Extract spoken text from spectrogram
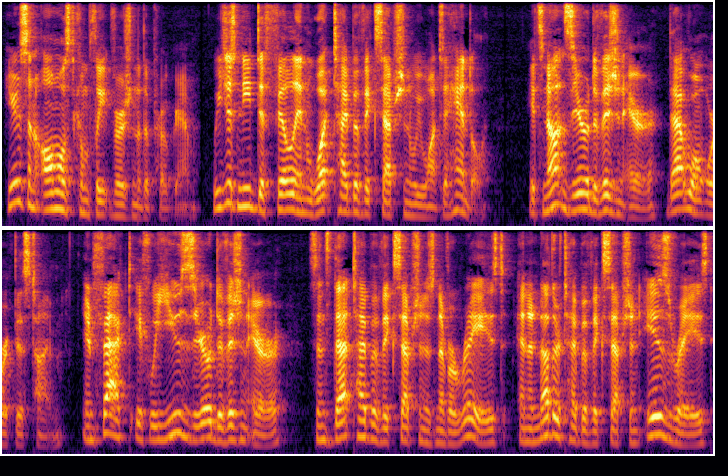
Here's an almost complete version of the program. We just need to fill in what type of exception we want to handle. It's not zero division error, that won't work this time. In fact, if we use zero division error, since that type of exception is never raised, and another type of exception is raised,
